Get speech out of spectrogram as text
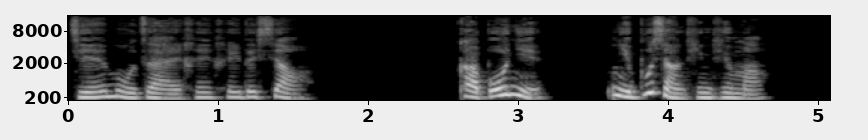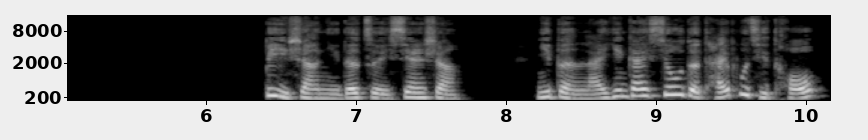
杰姆在嘿嘿的笑。卡波尼，你不想听听吗？闭上你的嘴，先生！你本来应该羞得抬不起头，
